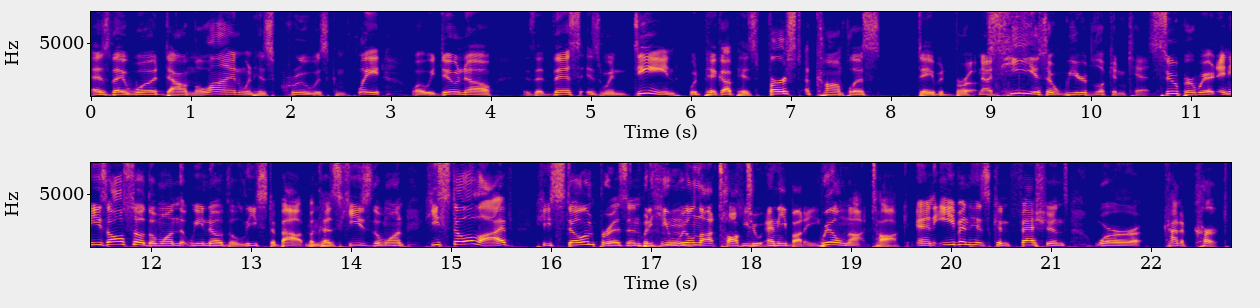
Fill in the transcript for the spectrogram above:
as they would down the line when his crew was complete. What we do know is that this is when Dean would pick up his first accomplice, David Brooks now, he is a weird looking kid. super weird and he's also the one that we know the least about Hmm. because he's the one he's still alive he's still in prison But he will not talk to anybody. will not talk and even his confessions were kind of curt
